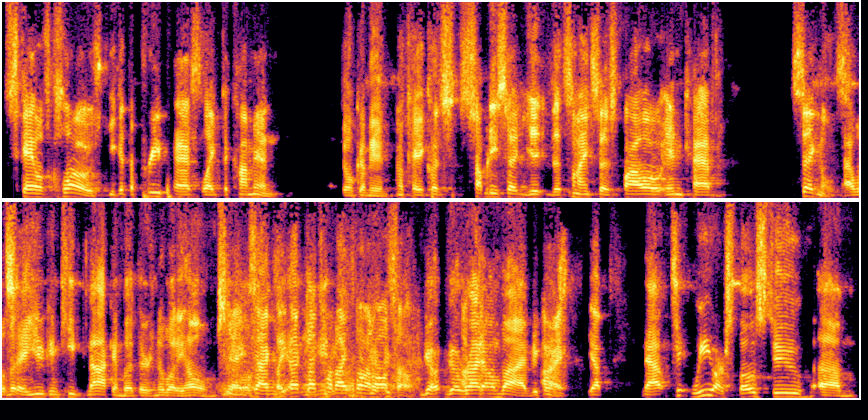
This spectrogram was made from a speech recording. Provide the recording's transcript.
scale's closed. You get the PrePass like to come in. Don't come in. Okay, because somebody said you, the sign says follow in-cab signals. I will say you can keep knocking, but there's nobody home. So Yeah, exactly. That, that's what I thought also. Go, go right Okay. on by All because, right. yep. Now, t- we are supposed to, um,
